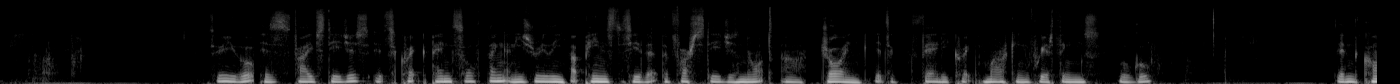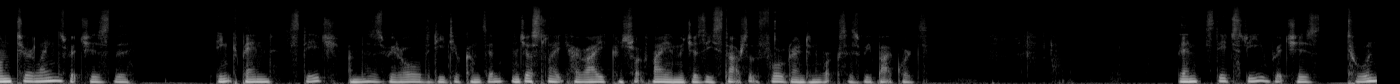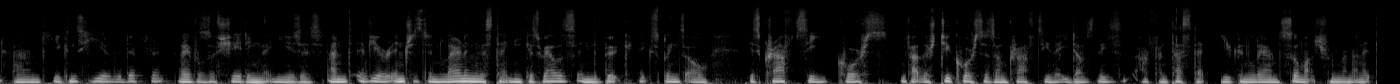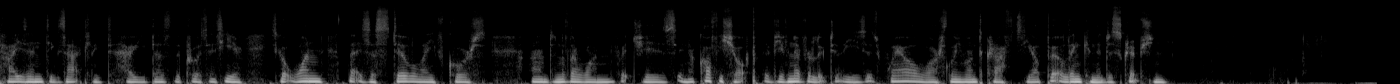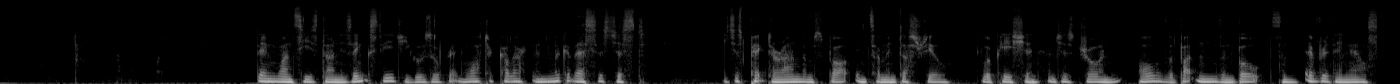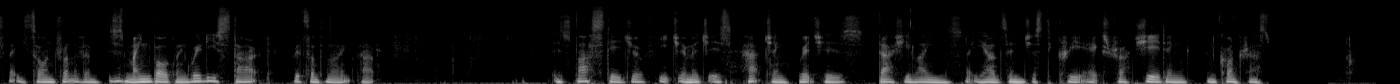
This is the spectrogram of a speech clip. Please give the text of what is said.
So here you go, his five stages. It's a quick pencil thing, and he's really at pains to say that the first stage is not a drawing, it's a very quick marking of where things will go. Then the contour lines, which is the ink pen stage, and this is where all the detail comes in. And just like how I construct my images, he starts at the foreground and works his way backwards. Then stage three, which is tone and you can see here the different levels of shading that he uses. And if you're interested in learning this technique as well as in the book explains all, his Craftsy course. In fact, there's two courses on Craftsy that he does. These are fantastic. You can learn so much from them, and it ties into exactly to how he does the process here. He's got one that is a still life course, and another one which is in a coffee shop. If you've never looked at these, it's well worth going on to Craftsy. I'll put a link in the description. Then once he's done his ink stage, he goes over it in watercolour. And look at this, it's just, he's just picked a random spot in some industrial location and just drawn all of the buttons and bolts and everything else that he saw in front of him. It's just mind boggling. Where do you start with something like that? His last stage of each image is hatching, which is dashy lines that he adds in just to create extra shading and contrast.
